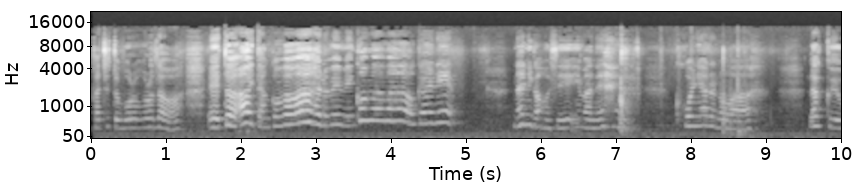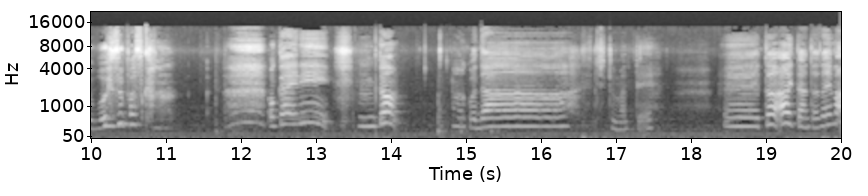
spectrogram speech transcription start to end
かちょっとボロボロだわ。えっ、ー、と、あいたんこんばんは。はるみみんこんばんは。おかえり。何が欲しい？今ね、ここにあるのは、ラックよボイスパスかな。おかえり。うんと、あ、こだちょっと待って。えーと、あいたんただいま。あ、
